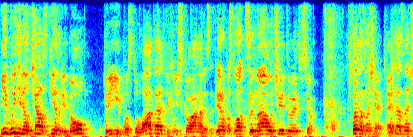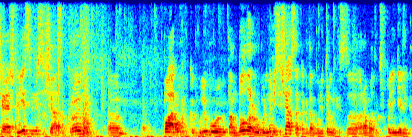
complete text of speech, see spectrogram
И выделил Чарльз Генри Доу три постулата технического анализа. Первый постулат – цена учитывает все. Что это означает? Это означает, что если мы сейчас откроем э, пару, как любую, там доллар-рубль, ну не сейчас, а когда будет рынок с- работать в понедельник,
